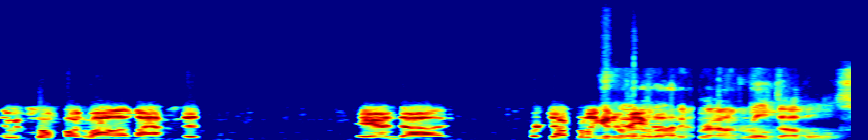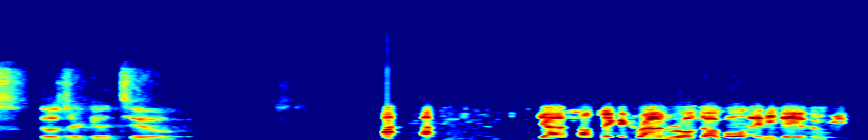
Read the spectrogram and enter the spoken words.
it was so fun while it lasted. And uh, we're definitely We going to had a lot of ground rule doubles. Those are good too. Yes, I'll take a ground rule double any day of the week.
